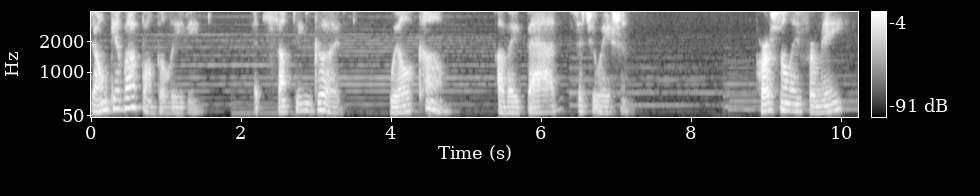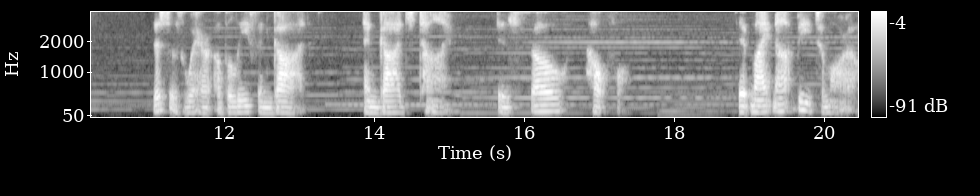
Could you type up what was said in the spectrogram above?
Don't give up on believing that something good will come of a bad situation. Personally, for me, this is where a belief in God and God's time is so helpful. It might not be tomorrow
